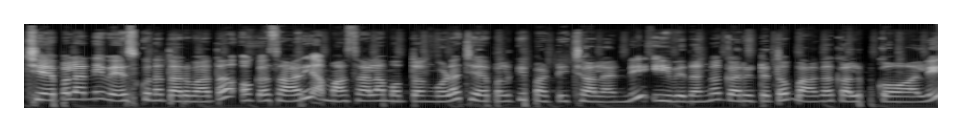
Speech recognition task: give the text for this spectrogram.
చేపలన్నీ వేసుకున్న తర్వాత ఒకసారి ఆ మసాలా మొత్తం కూడా చేపలకి పట్టించాలండి. ఈ విధంగా గరిటెతో బాగా కలుపుకోవాలి.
